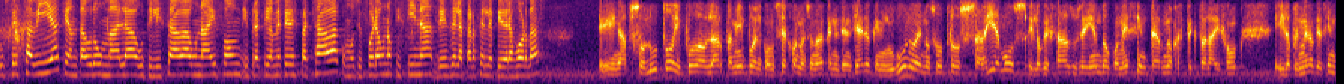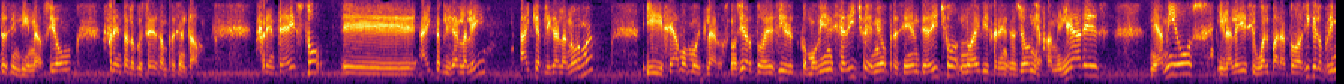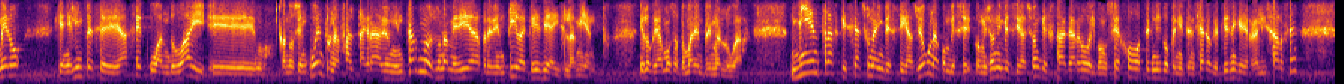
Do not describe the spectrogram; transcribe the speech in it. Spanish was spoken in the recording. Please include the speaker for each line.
Speaker 1: ¿Usted sabía que Antauro Humala utilizaba un iPhone y prácticamente despachaba como si fuera una oficina desde la cárcel de Piedras Gordas?
Speaker 2: En absoluto, y puedo hablar también por el Consejo Nacional Penitenciario, que ninguno de nosotros sabíamos lo que estaba sucediendo con ese interno respecto al iPhone, y lo primero que siento es indignación frente a lo que ustedes han presentado. Frente a esto, eh, hay que aplicar la ley, hay que aplicar la norma, y seamos muy claros, ¿no es cierto? Es decir, como bien se ha dicho y el mismo presidente ha dicho, no hay diferenciación ni a familiares, ni a amigos, y la ley es igual para todos. Así que lo primero que en el INPE se hace cuando hay, eh, cuando se encuentra una falta grave en un interno, es una medida preventiva que es de aislamiento. Es lo que vamos a tomar en primer lugar mientras que se hace una investigación, una comisión de investigación que está a cargo del Consejo Técnico Penitenciario que tiene que realizarse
